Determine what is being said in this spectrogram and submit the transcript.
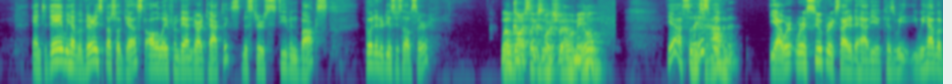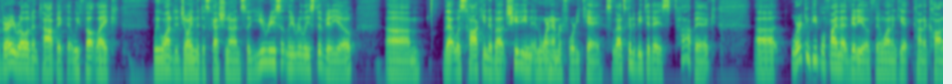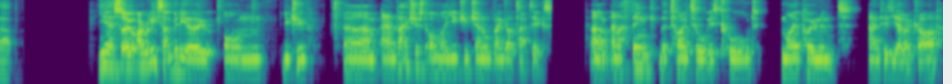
and today we have a very special guest all the way from Vanguard Tactics, Mr. Stephen Box. Go ahead and introduce yourself, sir. Well, guys, thanks so much for having me on. Yeah, so Thanks this for week, having it. yeah, we're, we're super excited to have you because we, we have a very relevant topic that we felt like we wanted to join the discussion on. So you recently released a video um, that was talking about cheating in Warhammer 40K. So that's going to be today's topic. Uh, where can people find that video if they want to get kind of caught up? Yeah, so I released that video on YouTube, um, and that is just on my YouTube channel, Vanguard Tactics. Um, and I think the title is called My Opponent and His Yellow Card.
